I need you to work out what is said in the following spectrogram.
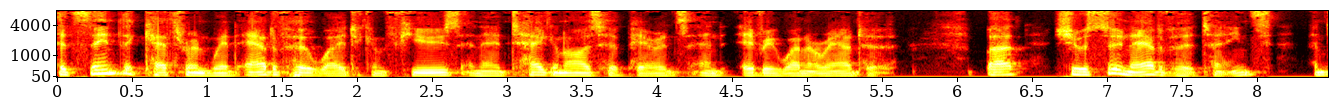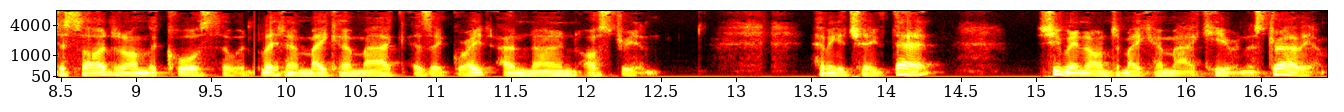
It seemed that Katherine went out of her way to confuse and antagonise her parents and everyone around her. But she was soon out of her teens and decided on the course that would let her make her mark as a great unknown Austrian. Having achieved that, she went on to make her mark here in Australia.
